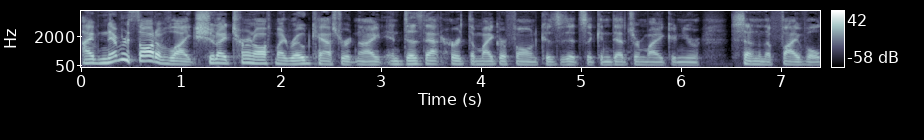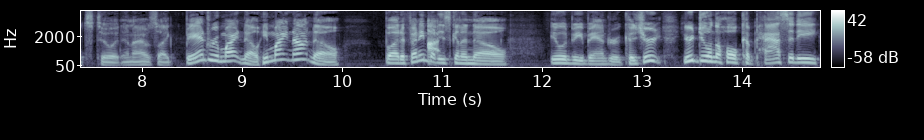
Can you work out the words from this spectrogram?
I've never thought of like, should I turn off my RODECaster at night and does that hurt the microphone because it's a condenser mic and you're sending the five volts to it? And I was like, Bandrew might know. He might not know, but if anybody's going to know, it would be Bandrew because you're you're doing the whole capacity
